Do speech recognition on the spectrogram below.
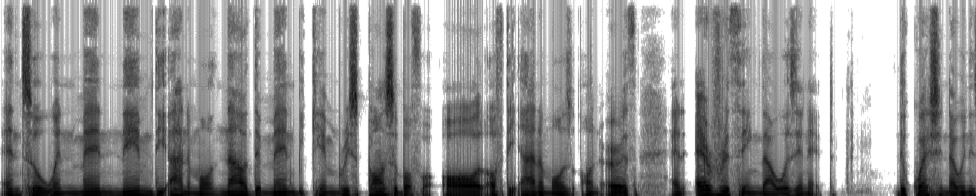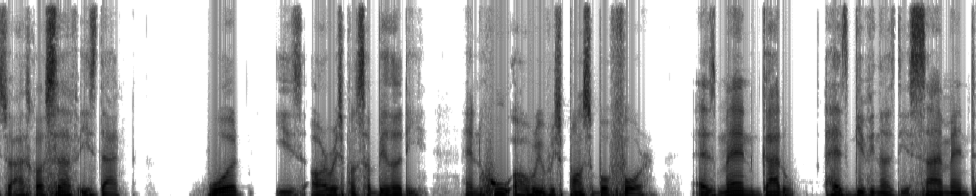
And so when man named the animal, now the man became responsible for all of the animals on earth and everything that was in it. The question that we need to ask ourselves is that what is our responsibility and who are we responsible for? As men, God has given us the assignment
